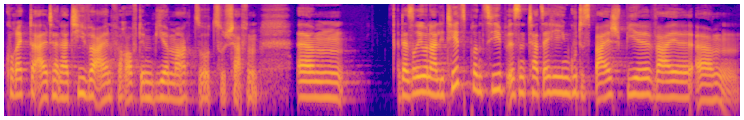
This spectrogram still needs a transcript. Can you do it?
korrekte Alternative einfach auf dem Biermarkt so zu schaffen. Ähm, das Regionalitätsprinzip ist tatsächlich ein gutes Beispiel, weil ähm,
